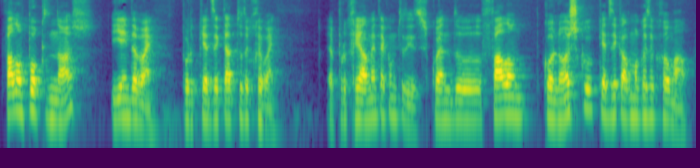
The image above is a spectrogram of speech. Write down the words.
falam um pouco de nós e ainda bem, porque quer dizer que está tudo a correr bem. Porque realmente é como tu dizes, quando falam connosco, quer dizer que alguma coisa correu mal.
